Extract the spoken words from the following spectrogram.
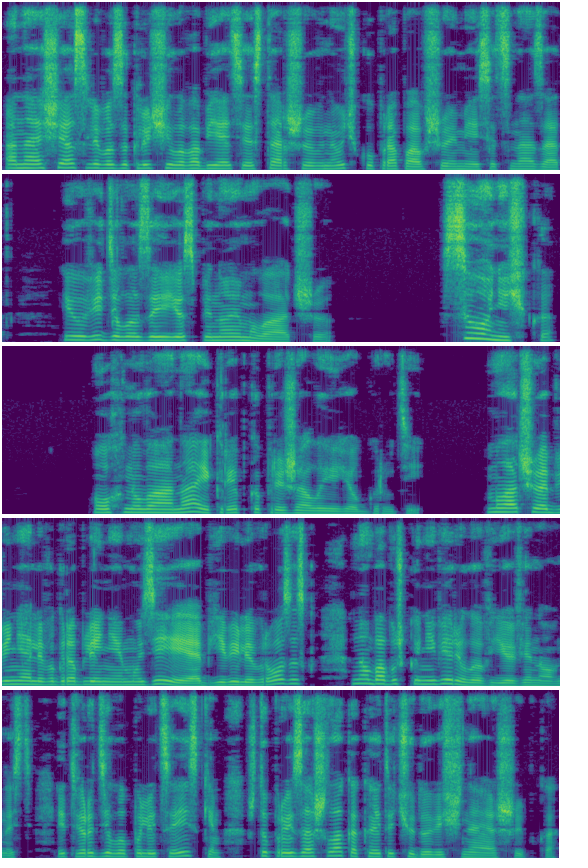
Она счастливо заключила в объятия старшую внучку, пропавшую месяц назад — и увидела за ее спиной младшую. «Сонечка!» — охнула она и крепко прижала ее к груди. Младшую обвиняли в ограблении музея и объявили в розыск, но бабушка не верила в ее виновность и твердила полицейским, что произошла какая-то чудовищная ошибка.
